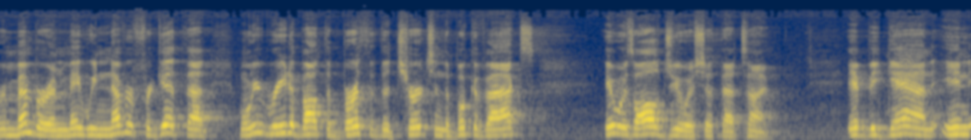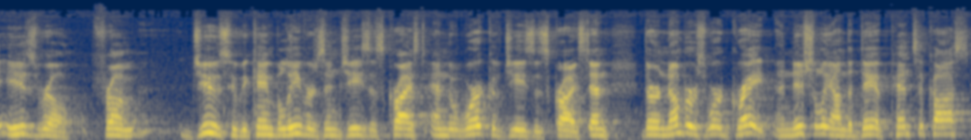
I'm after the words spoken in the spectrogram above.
remember, and may we never forget that when we read about the birth of the church in the book of Acts, it was all Jewish at that time. It began in Israel from Jews who became believers in Jesus Christ and the work of Jesus Christ. And their numbers were great. Initially, on the day of Pentecost,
